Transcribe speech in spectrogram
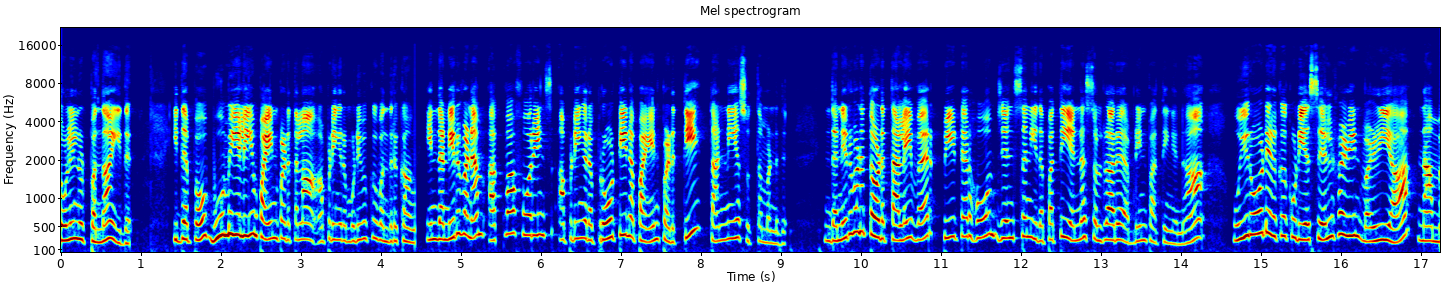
தொழில்நுட்பம் தான் இது. இதை பூமியிலையும் பயன்படுத்தலாம் அப்படிங்கிற முடிவுக்கு வந்திருக்காங்க. இந்த நிறுவனம் அக்வாஃபோரின்ஸ் அப்படிங்கிற புரோட்டீனை பயன்படுத்தி தண்ணியை சுத்தம் பண்ணுது. இந்த நிறுவனத்தோட தலைவர் பீட்டர் ஹோம் ஜென்சன் இதை பற்றி என்ன சொல்கிறாரு அப்படின்னு பார்த்தீங்கன்னா உயிரோடு இருக்கக்கூடிய செல்களின் வழியாக நாம்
